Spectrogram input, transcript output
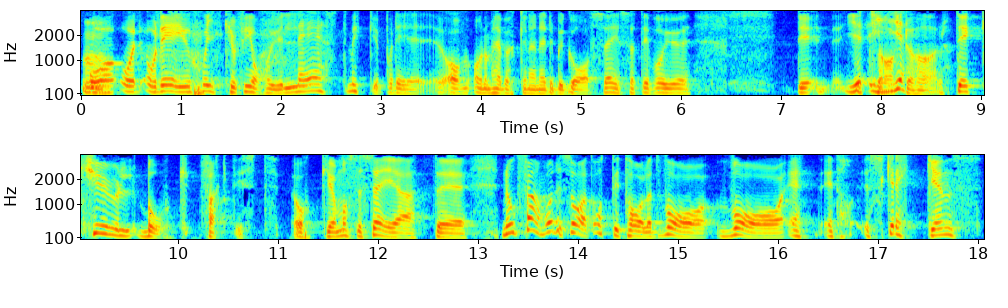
Och, och, och det är ju skitkul, för jag har ju läst mycket på det, av, av de här böckerna när det begav sig. Så att det var ju... Det, det är klart du har. Jättekul bok faktiskt. Och jag måste säga att eh, nog fan var det så att 80-talet var, var ett, ett skräckens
